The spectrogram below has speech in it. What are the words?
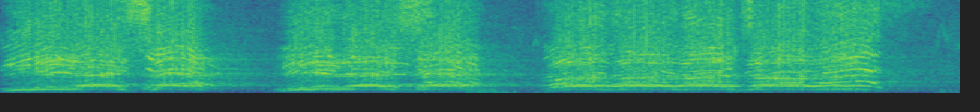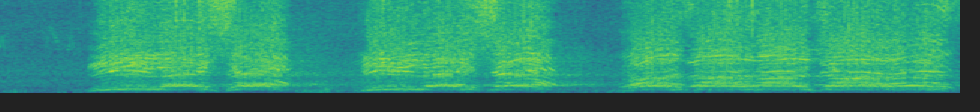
Birleşe, birleşe kazanacağız. Birleşe, birleşe kazanacağız.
